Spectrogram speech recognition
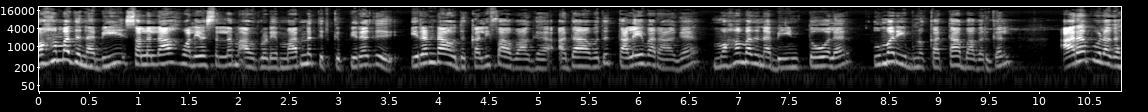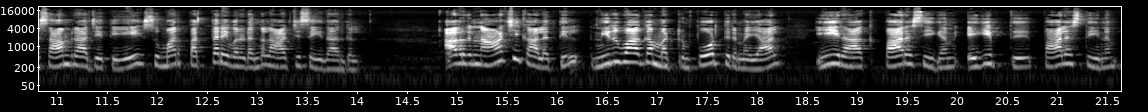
முகமது நபி சொல்லலாஹ் வலைவசல்லம் அவர்களுடைய மரணத்திற்கு பிறகு இரண்டாவது கலிஃபாவாக அதாவது தலைவராக முகமது நபியின் தோழர் உமர் இப்னு கத்தாப் அவர்கள் அரபுலக சாம்ராஜ்யத்தையே சுமார் பத்தரை வருடங்கள் ஆட்சி செய்தார்கள். அவர்களின் ஆட்சி காலத்தில் நிர்வாகம் மற்றும் போர் திறமையால் ஈராக் பாரசீகம் எகிப்து பாலஸ்தீனம்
